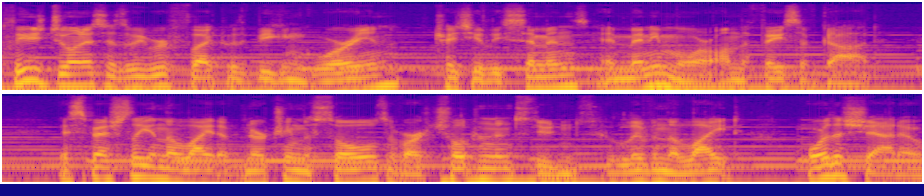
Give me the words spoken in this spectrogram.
Please join us as we reflect with Vigen Guroian, Tracy Lee Simmons, and many more on the face of God especially in the light of nurturing the souls of our children and students who live in the light or the shadow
